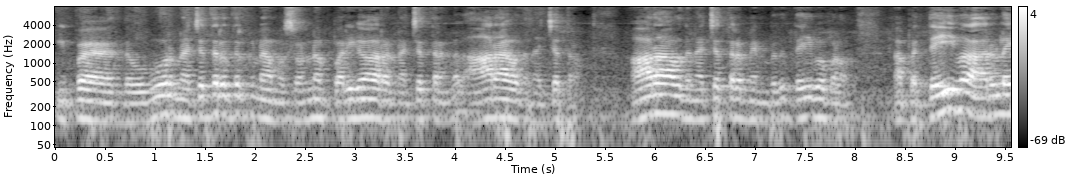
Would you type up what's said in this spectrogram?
இப்போ இந்த ஒவ்வொரு நட்சத்திரத்திற்கும் நாம் சொன்ன பரிகார நட்சத்திரங்கள் ஆறாவது நட்சத்திரம். ஆறாவது நட்சத்திரம் என்பது தெய்வ பலம். அப்போ தெய்வ அருளை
